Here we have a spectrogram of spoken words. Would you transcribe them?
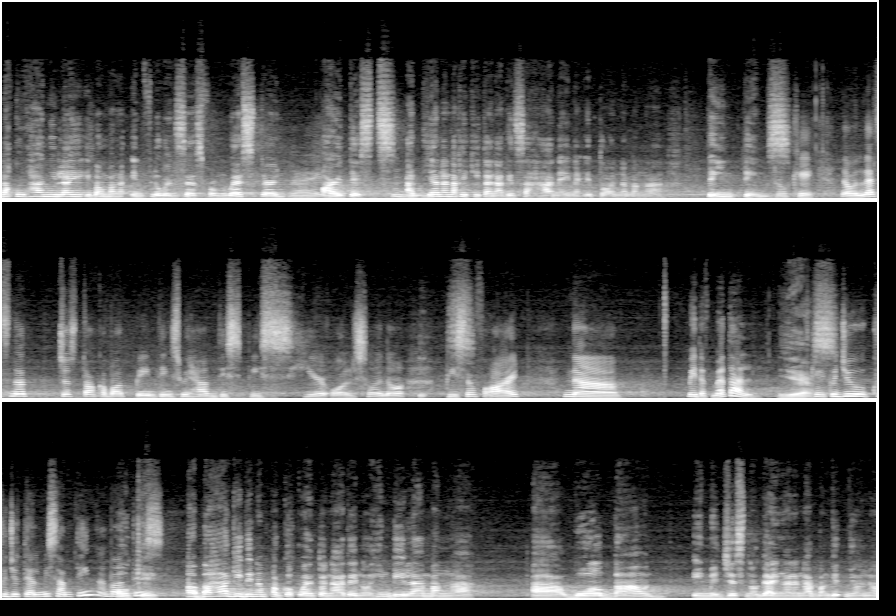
nakuha nila yung ibang mga influences from Western Right. artists. At yan ang nakikita natin sa hanay na ito ng mga paintings. Okay. Now, let's not just talk about paintings. We have this piece here also, no? Piece of art na made of metal. Yes. Okay, could you could you tell me something about Okay. this? Ah, bahagi din ng pagkukwento natin, no, hindi lamang ah, ah, wall-bound images, no, gaya nga na nabanggit nyo, no,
